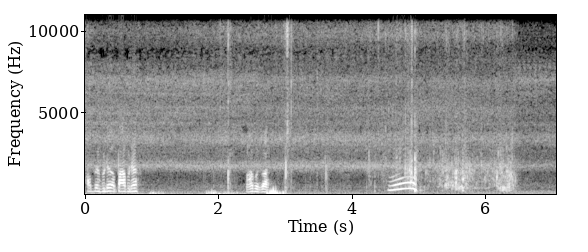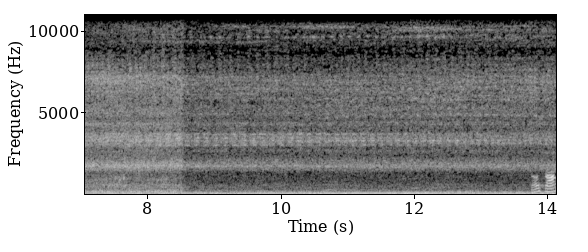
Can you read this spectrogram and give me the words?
เอาไปพูดเด้อปลาพูดเด้อปลาพูดก่อ นโอ้สองสอง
